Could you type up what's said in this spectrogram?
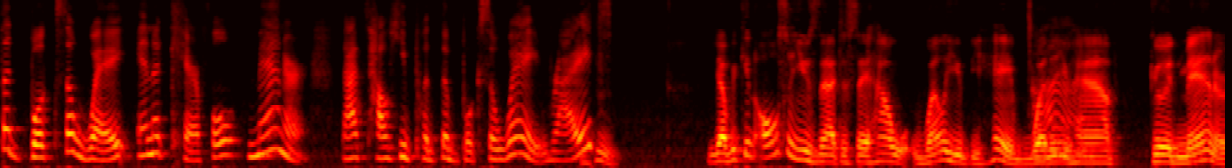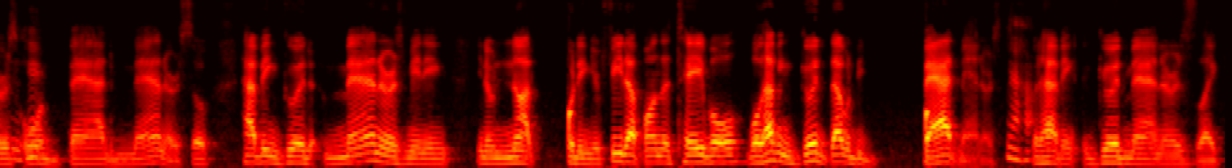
the books away in a careful manner. That's how he put the books away, right? Hmm. Yeah, we can also use that to say how well you behave, whether you have good manners or bad manners. So having good manners meaning, you know, not putting your feet up on the table. Well, having good that would be bad manners. Uh-huh. But having good manners like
